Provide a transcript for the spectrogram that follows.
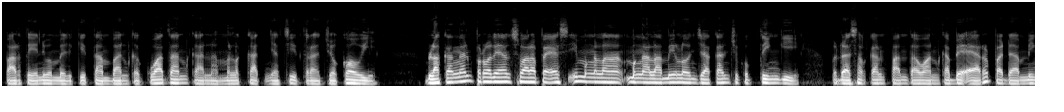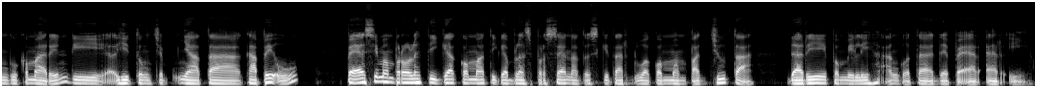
partai ini memiliki tambahan kekuatan karena melekatnya citra Jokowi. Belakangan perolehan suara PSI mengalami lonjakan cukup tinggi. Berdasarkan pantauan KBR pada minggu kemarin dihitung nyata KPU, PSI memperoleh 3,13 persen atau sekitar 2,4 juta dari pemilih anggota DPR RI.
